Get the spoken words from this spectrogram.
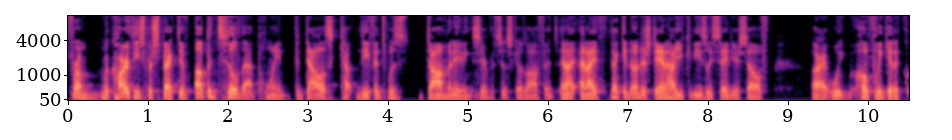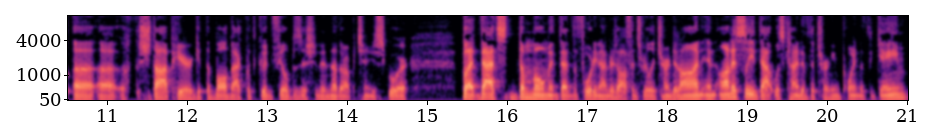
from McCarthy's perspective, up until that point, the Dallas defense was dominating San Francisco's offense, and I and I I can understand how you could easily say to yourself, "All right, we hopefully get a, a, a stop here, get the ball back with good field position, and another opportunity to score." But that's the moment that the 49ers offense really turned it on. And honestly, that was kind of the turning point of the game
